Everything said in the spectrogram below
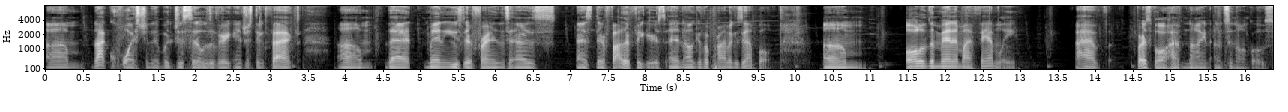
um, not questioned it, but just said it was a very interesting fact, um, that men use their friends as as their father figures, and I'll give a prime example. Um, all of the men in my family, I have, first of all, I have nine aunts and uncles.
